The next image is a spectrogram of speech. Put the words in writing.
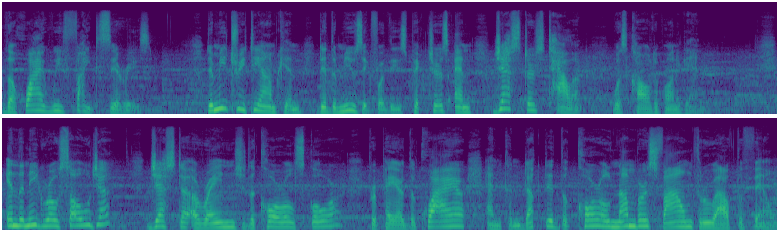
the Why We Fight series. Dmitri Tiomkin did the music for these pictures, and Jester's talent was called upon again. In The Negro Soldier, Jester arranged the choral score, prepared the choir, and conducted the choral numbers found throughout the film.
